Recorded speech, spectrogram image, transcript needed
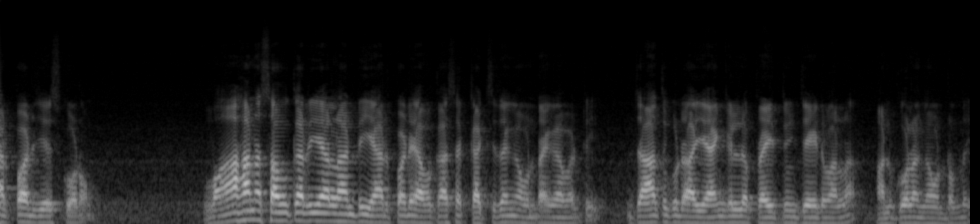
ఏర్పాటు చేసుకోవడం వాహన సౌకర్యాలు లాంటివి ఏర్పడే అవకాశాలు ఖచ్చితంగా ఉంటాయి కాబట్టి జాతకుడు ఆ యాంగిల్లో ప్రయత్నం చేయడం వల్ల అనుకూలంగా ఉంటుంది.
